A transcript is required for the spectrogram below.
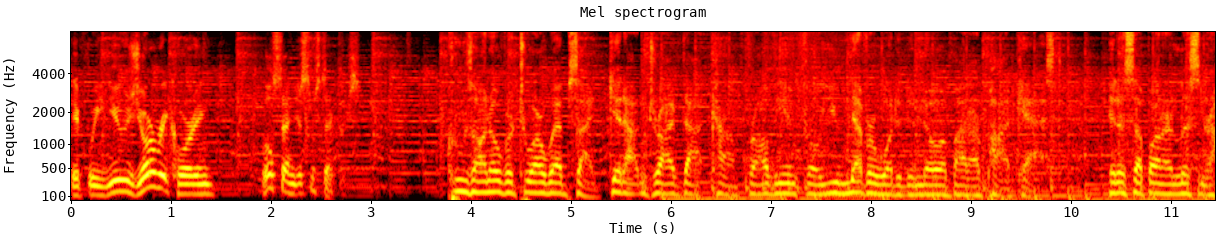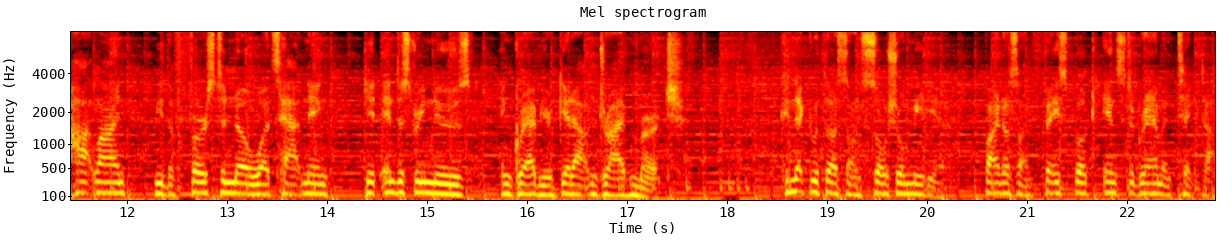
If we use your recording, we'll send you some stickers. Cruise on over to our website, getoutanddrive.com, for all the info you never wanted to know about our podcast. Hit us up on our listener hotline, be the first to know what's happening, get industry news, and grab your Get Out and Drive merch. Connect with us on social media. Find us on Facebook, Instagram, and TikTok.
